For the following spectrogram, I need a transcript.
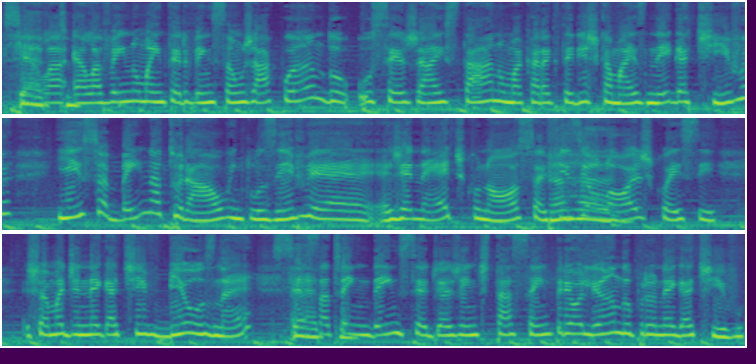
Certo. Ela, ela vem numa intervenção já quando o C já está numa característica mais negativa e isso é bem natural, inclusive é, é genético nosso, é uhum. fisiológico esse chama de negative bills, né? Certo. Essa tendência de a gente estar tá sempre olhando para o negativo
